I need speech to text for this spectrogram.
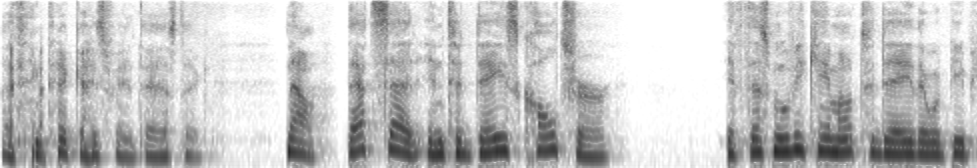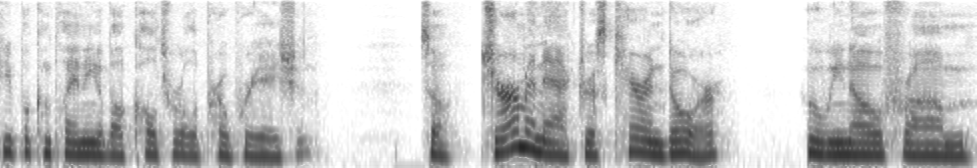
I think that guy's fantastic. Now, that said, in today's culture, if this movie came out today, there would be people complaining about cultural appropriation. So, German actress Karin Dor, who we know from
